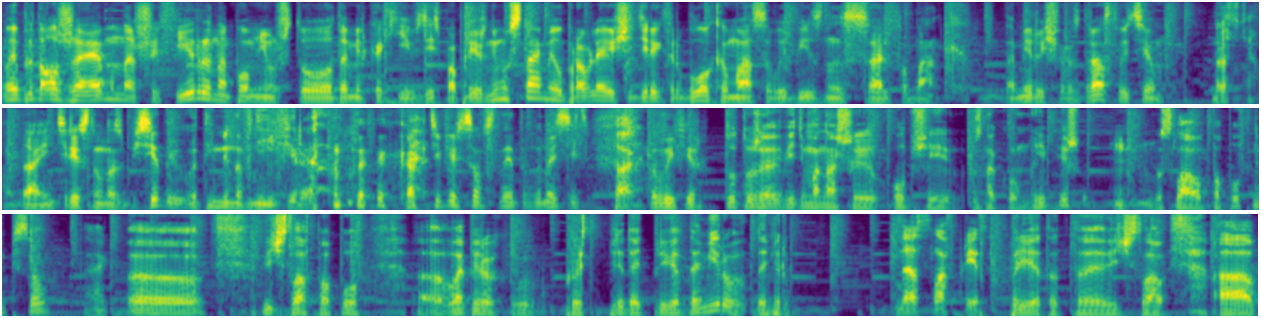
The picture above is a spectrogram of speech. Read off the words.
Мы продолжаем наш эфир. Напомним, что Дамир Какиев здесь по-прежнему с нами, управляющий директор блока «Массовый бизнес Альфа-Банк». Дамир, еще раз здравствуйте. Здравствуйте. Да, интересно у нас беседы вот именно вне эфира. как теперь, собственно, это выносить так, в эфир? Тут уже, видимо, наши общие знакомые пишут. Угу. Слава Попов написал. Так. Э, Вячеслав Попов. Э, во-первых, просит передать привет Дамиру. Дамир да, Слав, привет. Привет от э, Вячеслава. А,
